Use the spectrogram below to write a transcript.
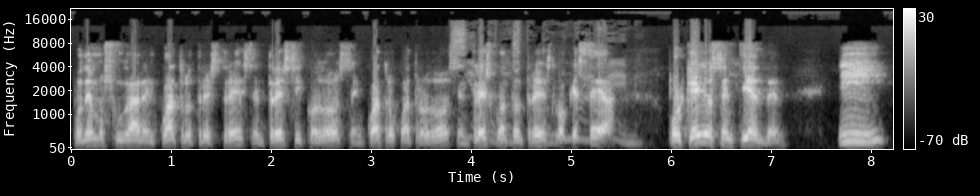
Podemos jugar en 4-3-3, en 3-5-2, en 4-4-2, en 3-4-3, lo que sea, porque ellos entienden y,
